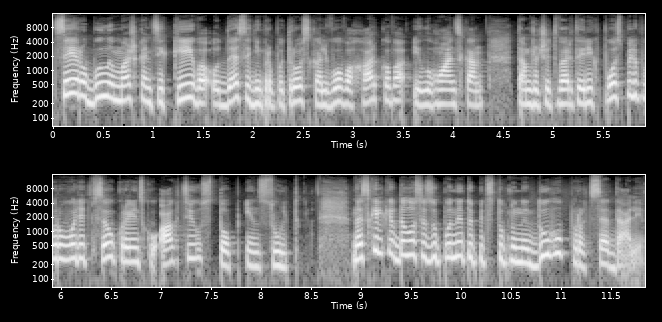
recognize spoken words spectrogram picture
Це й робили мешканці Києва, Одеси, Дніпропетровська, Львова, Харкова і Луганська. Там вже четвертий рік поспіль проводять всеукраїнську акцію Стоп інсульт. Наскільки вдалося зупинити підступну недугу, про це далі.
